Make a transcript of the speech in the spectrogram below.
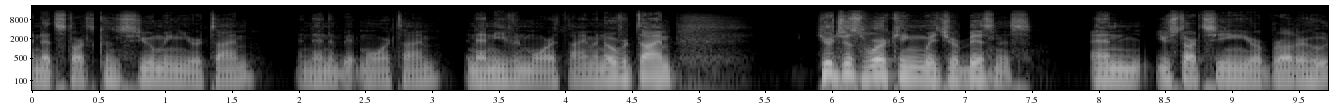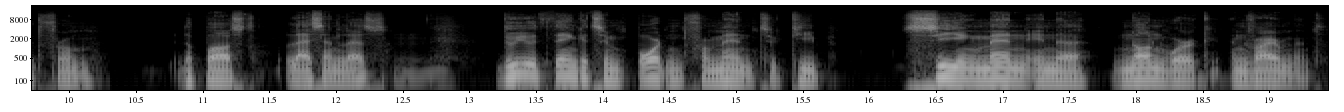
and that starts consuming your time and then a bit more time and then even more time. And over time, you're just working with your business and you start seeing your brotherhood from the past less and less. Do you think it's important for men to keep seeing men in a non work environment?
